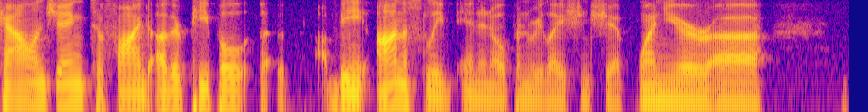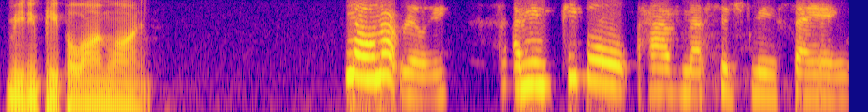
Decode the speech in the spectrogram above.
challenging to find other people, uh, be honestly in an open relationship when you're uh, meeting people online? No, not really. I mean, people have messaged me saying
